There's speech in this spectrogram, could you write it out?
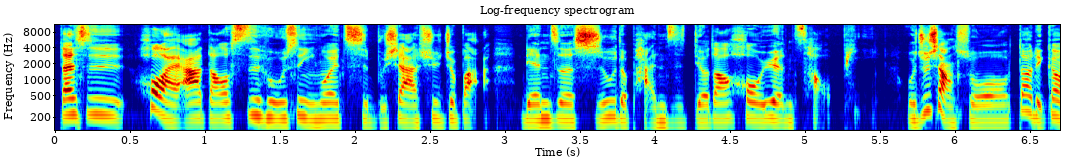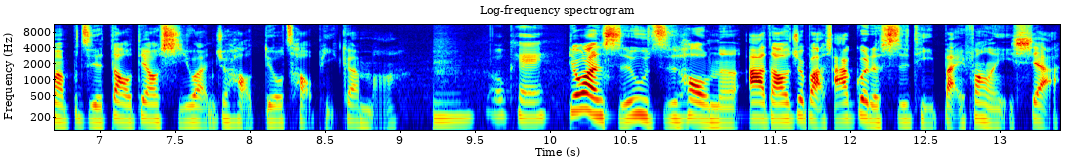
但是后来阿刀似乎是因为吃不下去，就把连着食物的盘子丢到后院草皮。我就想说，到底干嘛不直接倒掉洗碗就好，丢草皮干嘛？嗯，OK。丢完食物之后呢，阿刀就把阿贵的尸体摆放了一下，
